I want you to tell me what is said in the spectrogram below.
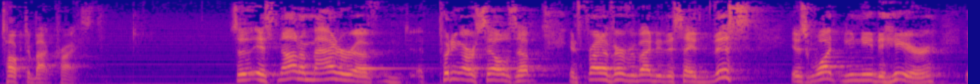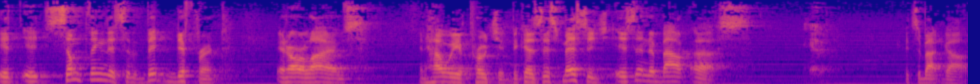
talked about Christ. So it's not a matter of putting ourselves up in front of everybody to say, this is what you need to hear. It, it's something that's a bit different in our lives and how we approach it because this message isn't about us. It's about God.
